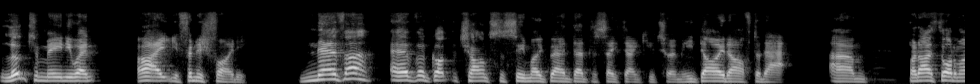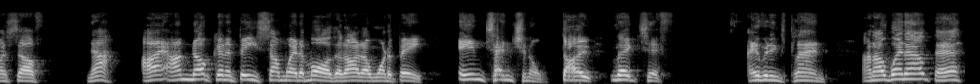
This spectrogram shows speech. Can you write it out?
looked at me, and he went, All right, you finished Friday. Never, ever got the chance to see my granddad to say thank you to him. He died after that. Um, but I thought to myself, nah, I, I'm not going to be somewhere tomorrow that I don't want to be. Intentional, directive. Everything's planned. And I went out there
